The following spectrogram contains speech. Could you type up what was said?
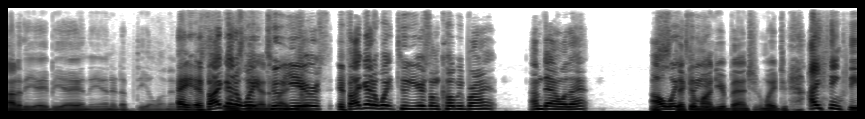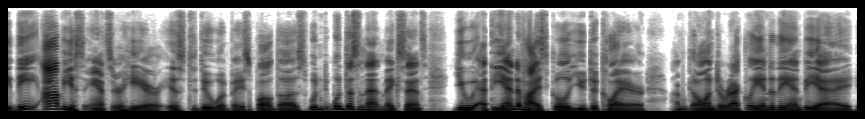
out of the ABA, and they ended up dealing him. Hey, was- if I got to wait two my deal. years, if I got to wait two years on Kobe Bryant, I'm down with that. I'll wait stick two him on your bench and wait. To, I think the the obvious answer here is to do what baseball does. Wouldn't, would, doesn't that make sense? You At the end of high school, you declare, I'm going directly into the NBA,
